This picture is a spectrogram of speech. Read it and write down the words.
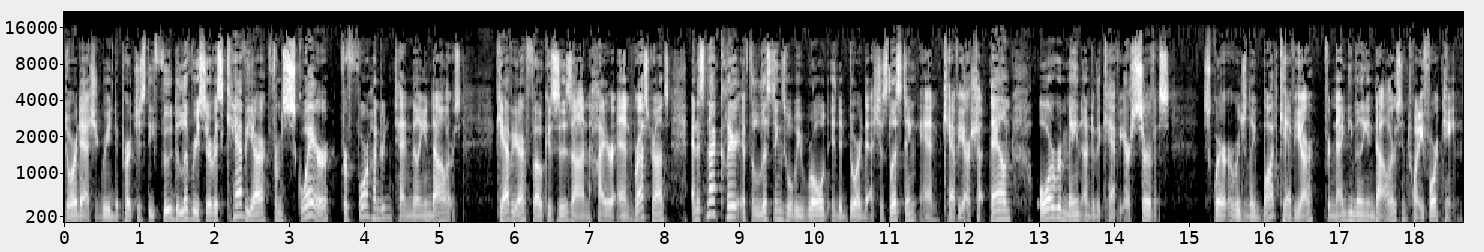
DoorDash agreed to purchase the food delivery service Caviar from Square for $410 million. Caviar focuses on higher end restaurants, and it's not clear if the listings will be rolled into DoorDash's listing and Caviar shut down, or remain under the Caviar service. Square originally bought Caviar for $90 million in 2014.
